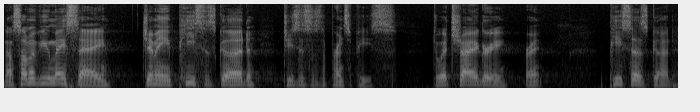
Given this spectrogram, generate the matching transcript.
Now, some of you may say, Jimmy, peace is good. Jesus is the Prince of Peace. To which I agree, right? Peace is good.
